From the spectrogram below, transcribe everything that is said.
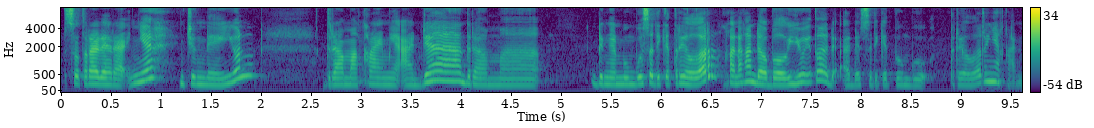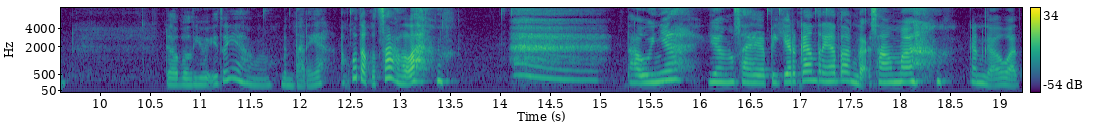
sutradaranya Jung Dae-yoon drama crime-nya ada, drama dengan bumbu sedikit thriller karena kan W itu ada ada sedikit bumbu thrillernya kan. W itu yang bentar ya, aku takut salah. Taunya yang saya pikirkan ternyata nggak sama, kan gawat.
